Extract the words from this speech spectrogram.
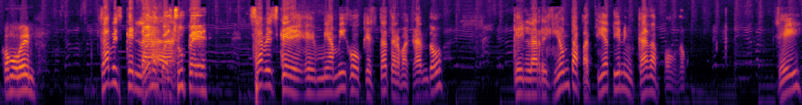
¿Cómo ven? ¿Sabes que en la... Bueno, para chupe. ¿Sabes que eh, mi amigo que está trabajando, que en la región Tapatía tienen cada podo? ¿Sí?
